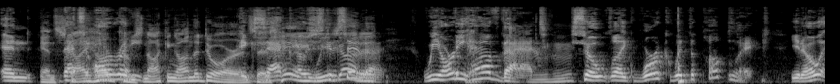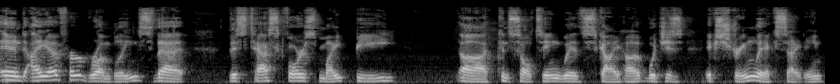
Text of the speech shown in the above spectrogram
and and that's SkyHub comes knocking on the door and exactly. says, "Hey, we've got it." that. We already have that. So like work with the public, you know. And I have heard rumblings that this task force might be uh, consulting with SkyHub, which is extremely exciting.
